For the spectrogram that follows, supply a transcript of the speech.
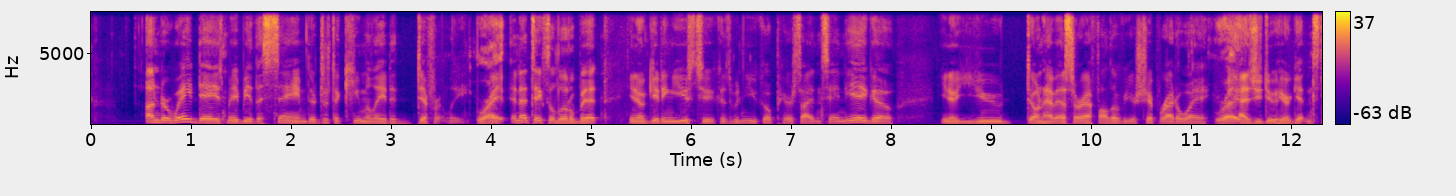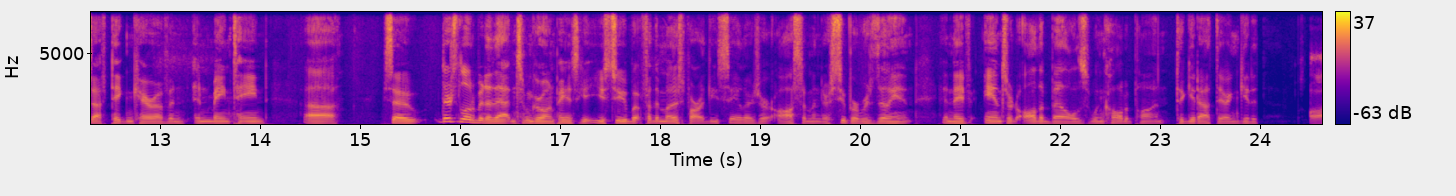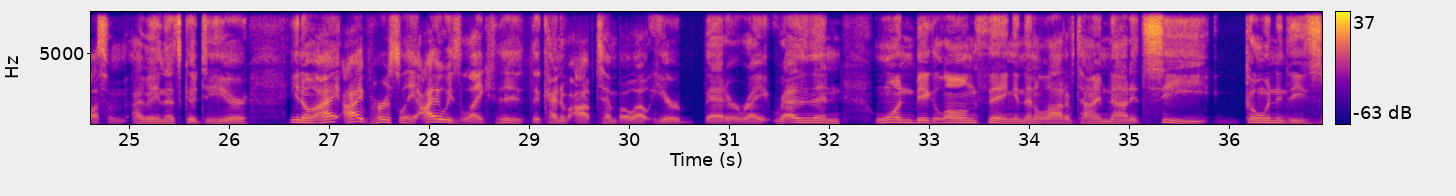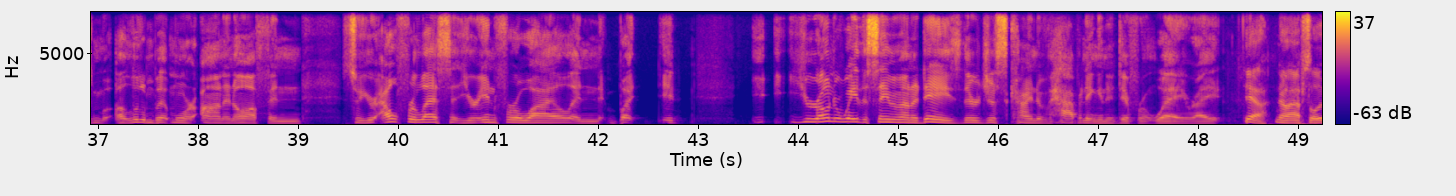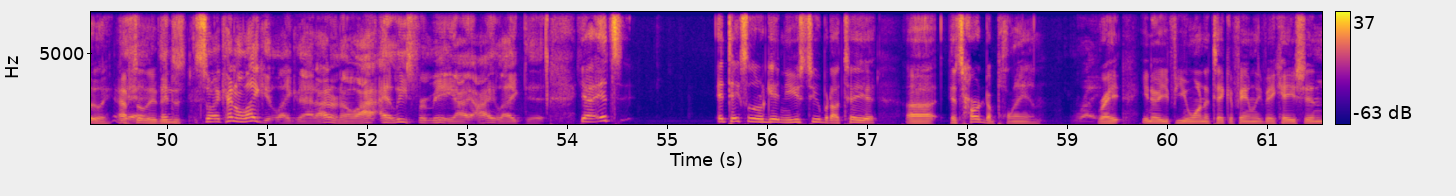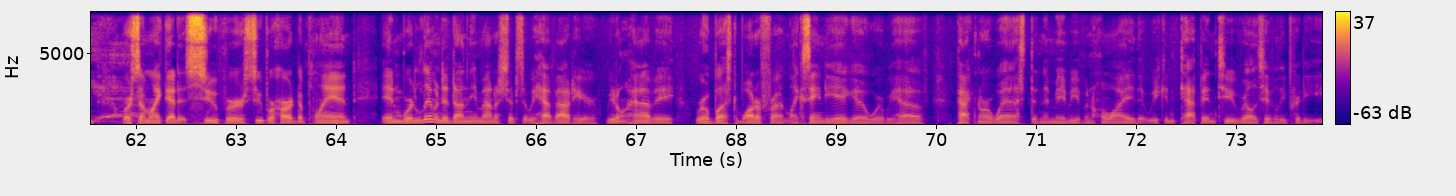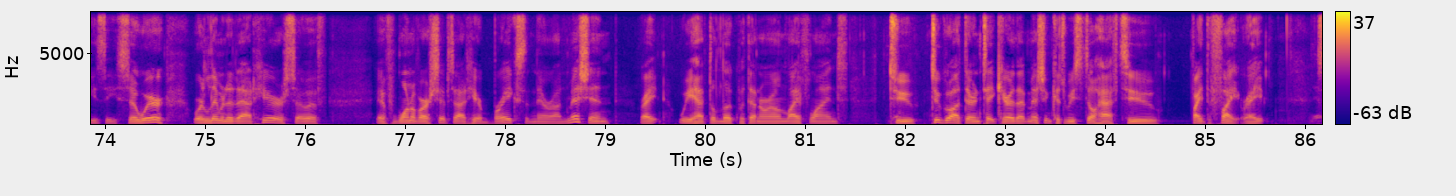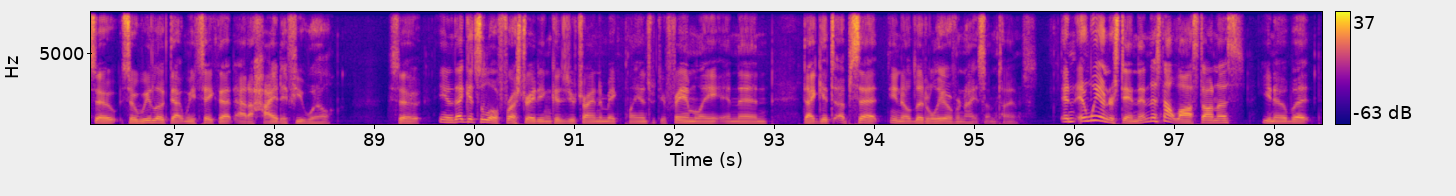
underway days may be the same, they're just accumulated differently. Right. And that takes a little bit, you know, getting used to because when you go pierside in San Diego, you know, you don't have SRF all over your ship right away, Right. as you do here, getting stuff taken care of and, and maintained. Uh, so there's a little bit of that and some growing pains to get used to, but for the most part, these sailors are awesome and they're super resilient and they've answered all the bells when called upon to get out there and get it. Awesome. I mean, that's good to hear. You know, I, I personally, I always liked the, the kind of op tempo out here better, right? Rather than one big long thing and then a lot of time not at sea, going into these a little bit more on and off. And so you're out for less, you're in for a while, and, but you're underway the same amount of days. They're just kind of happening in a different way, right? Yeah, no, absolutely. Absolutely. Yeah. And just, so I kind of like it like that. I don't know. I, at least for me, I, I liked it. yeah, it's, it takes a little getting used to, but I'll tell you, uh, it's hard to plan. Right. Right. You know, if you want to take a family vacation Yeah. or something like that, it's super, super hard to plan. And we're limited on the amount of ships that we have out here. We don't have a robust waterfront like San Diego, where we have Pac Northwest and then maybe even Hawaii that we can tap into relatively pretty easy. So we're we're limited out here. So if if one of our ships out here breaks and they're on mission, right, we have to look within our own lifelines to to go out there and take care of that mission because we still have to fight the fight, right? So so we looked at and we take that at a height, if you will. So you know that gets a little frustrating because you're trying to make plans with your family, and then that gets upset, you know, literally overnight sometimes. And and we understand that, and it's not lost on us, you know. But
